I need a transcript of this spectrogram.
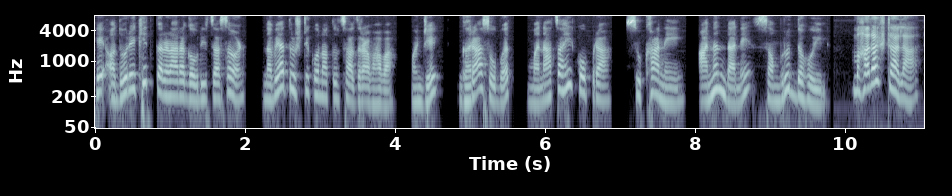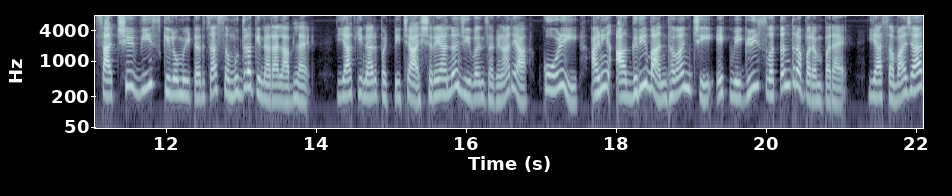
हे अधोरेखित करणारा गौरीचा सण नव्या दृष्टिकोनातून साजरा व्हावा. म्हणजे घरासोबत मनाचाही कोपरा सुखाने आनंदाने समृद्ध होईल. महाराष्ट्राला सातशे वीस किलोमीटरचा समुद्र किनारा लाभलाय. या किनारपट्टीच्या आश्रयानं जीवन जगणाऱ्या कोळी आणि आगरी बांधवांची एक वेगळी स्वतंत्र परंपरा आहे. या समाजात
